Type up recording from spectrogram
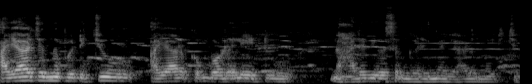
അയാൾ ചെന്ന് പിടിച്ചു. അയാൾക്കും പൊള്ളലേറ്റു നാല് ദിവസം കഴിഞ്ഞ് അയാൾ മരിച്ചു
